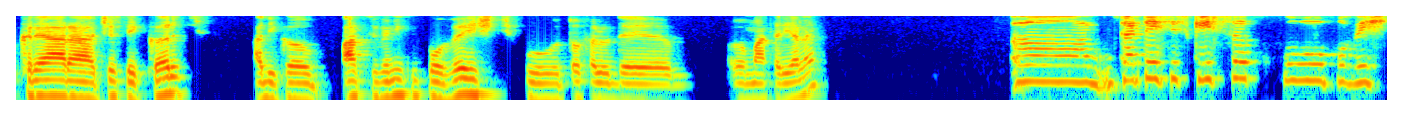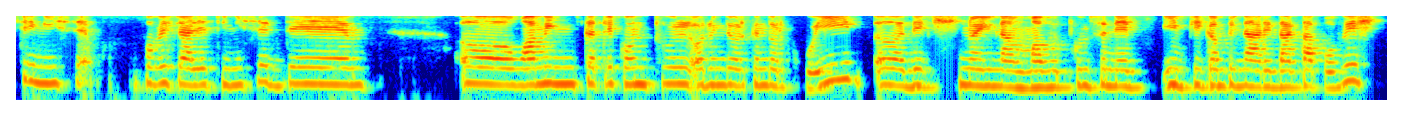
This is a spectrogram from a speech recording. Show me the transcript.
crearea acestei cărți? Adică ați venit cu povești, cu tot felul de uh, materiale? Uh, cartea este scrisă cu povești trimise, povești reale trimise de uh, oameni către contul oriunde, oricând, oricui. Uh, deci noi n-am avut cum să ne implicăm prin a redacta povești,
